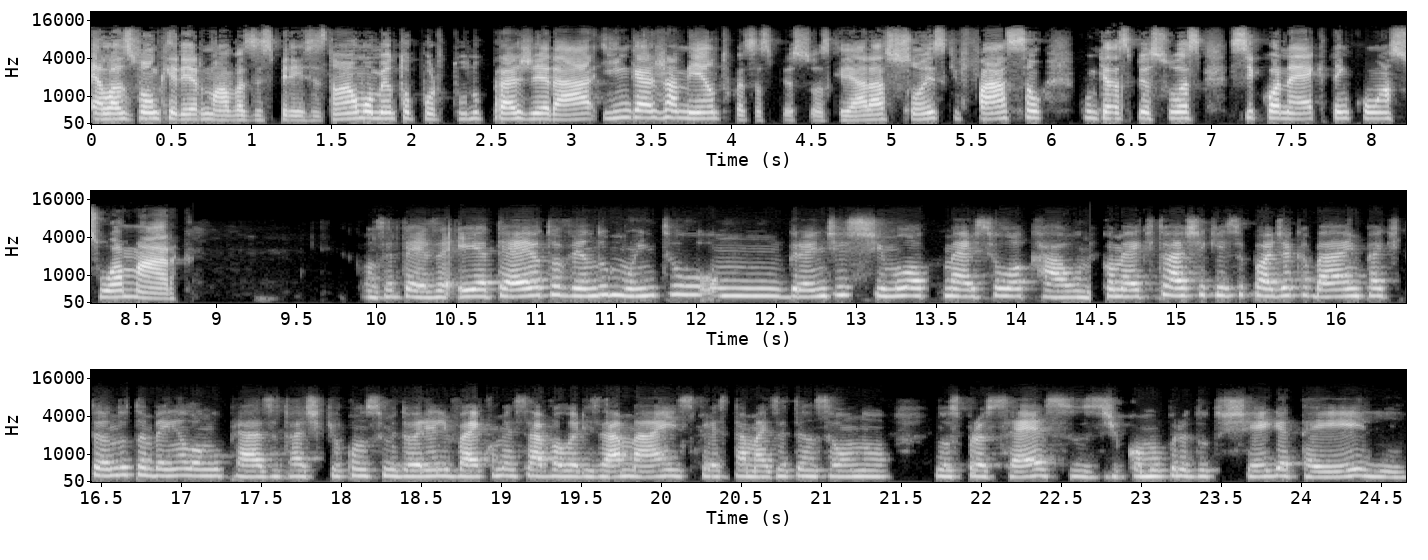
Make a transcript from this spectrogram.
elas vão querer novas experiências. Então, é um momento oportuno para gerar engajamento com essas pessoas, criar ações que façam com que as pessoas se conectem com a sua marca. Com certeza. E até eu tô vendo muito um grande estímulo ao comércio local. Como é que tu acha que isso pode acabar impactando também a longo prazo? Tu acha que o consumidor ele vai começar a valorizar mais, prestar mais atenção no, nos processos, de como o produto chega até ele?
